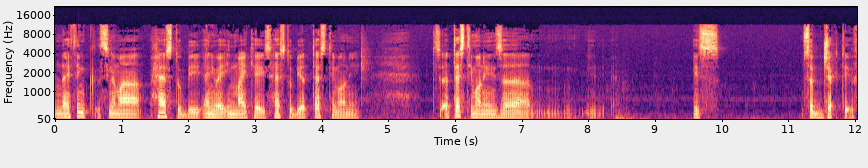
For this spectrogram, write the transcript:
and I think cinema has to be, anyway, in my case, has to be a testimony. A testimony is, uh, is subjective.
